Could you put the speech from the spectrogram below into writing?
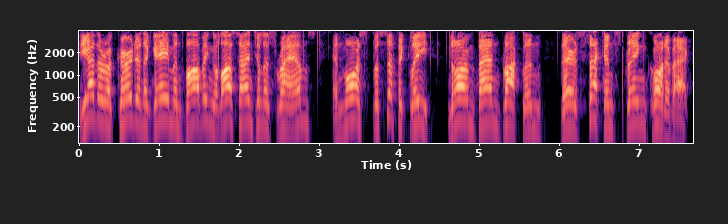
The other occurred in a game involving the Los Angeles Rams, and more specifically, Norm Van Brocklin, their second string quarterback.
